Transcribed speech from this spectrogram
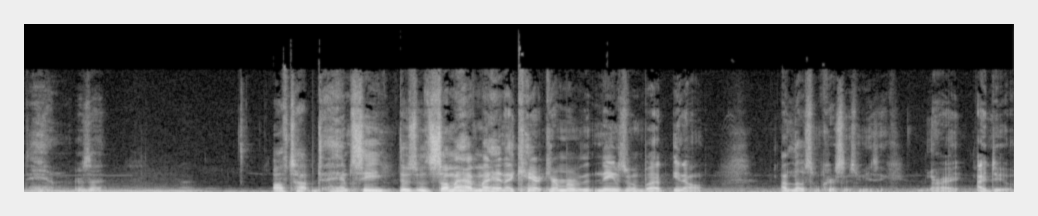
Damn, there's a off top. Damn, see, there's some I have in my head. And I can't can't remember the names of them, but you know, I love some Christmas music. All right, I do.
